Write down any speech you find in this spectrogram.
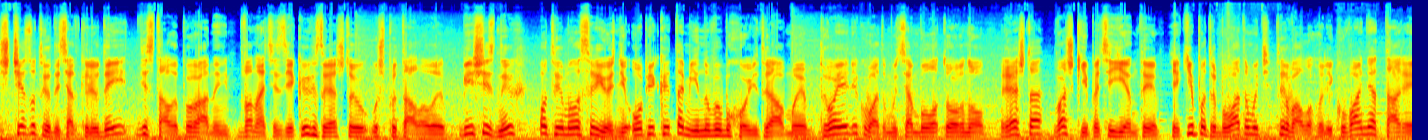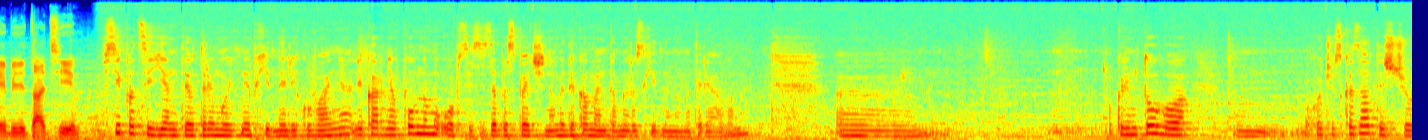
Ще зо три десятки людей дістали поранень, 12 з яких зрештою ушпиталили. Більшість з них отримали серйозні опіки та мінно-вибухові травми. Троє лікуватимуться амбулаторно. Решта важкі пацієнти, які потребуватимуть тривалого лікування та реабілітації. Всі пацієнти отримують необхідне лікування. Лікарня в повному обсязі забезпечена медикаментами розхідними матеріалами. Е, Окрім того, м, хочу сказати, що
